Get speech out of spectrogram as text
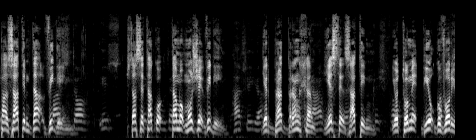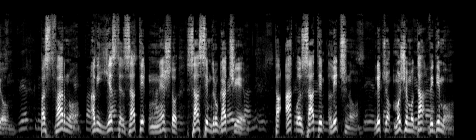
pa zatim da vidim šta se tako tamo može vidi. Jer brat Branham jeste zatim i o tome bio govorio. Pa stvarno, ali jeste zatim nešto sasvim drugačije. Pa ako zatim lično, lično možemo da vidimo,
